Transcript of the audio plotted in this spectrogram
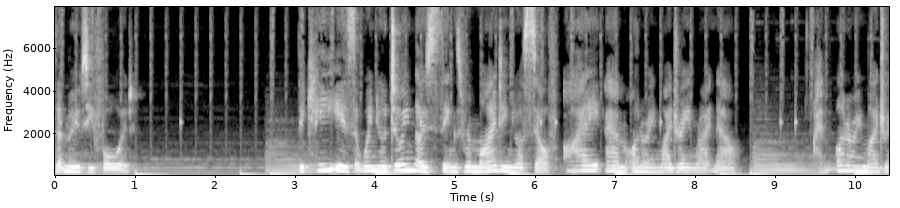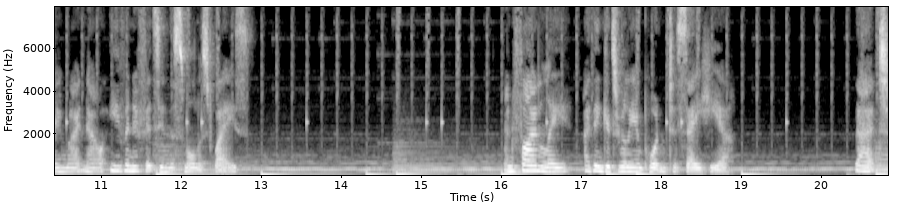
that moves you forward. The key is that when you're doing those things, reminding yourself, I am honoring my dream right now. I'm honoring my dream right now, even if it's in the smallest ways. And finally, I think it's really important to say here that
